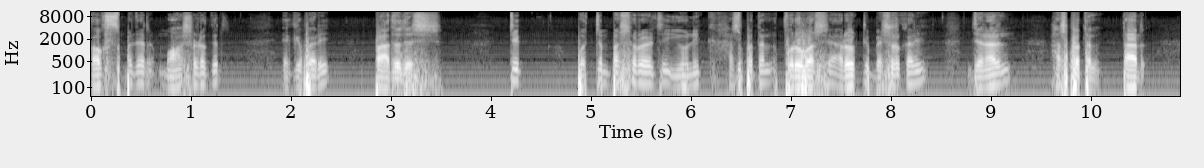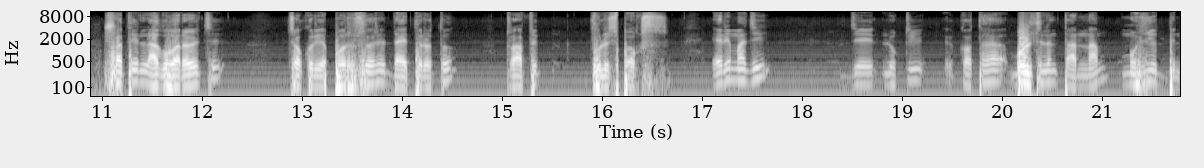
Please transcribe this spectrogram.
কক্সবাজার মহাসড়কের একেবারে পাদদেশ। ঠিক পশ্চিম পাশে রয়েছে ইউনিক হাসপাতাল পূর্বপাশে আরও একটি বেসরকারি জেনারেল হাসপাতাল। তার সাথে লাগোয়া রয়েছে চকরিয়া পৌর শহরের দায়িত্বরত ট্রাফিক পুলিশ বক্স। এরই মাঝে যে লোকটি কথা বলছিলেন তার নাম মহিউদ্দিন,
